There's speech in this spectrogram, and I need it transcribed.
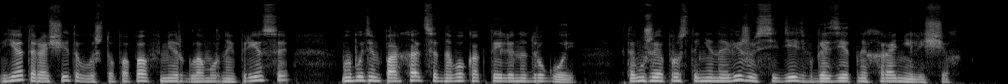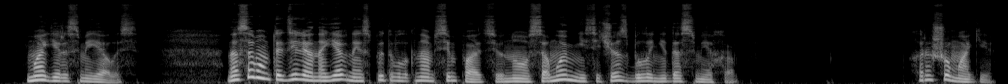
Я-то рассчитывала, что, попав в мир гламурной прессы, мы будем порхать с одного коктейля на другой. К тому же я просто ненавижу сидеть в газетных хранилищах. Магия рассмеялась. На самом-то деле она явно испытывала к нам симпатию, но самой мне сейчас было не до смеха. «Хорошо, магия.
